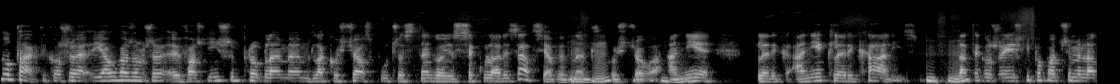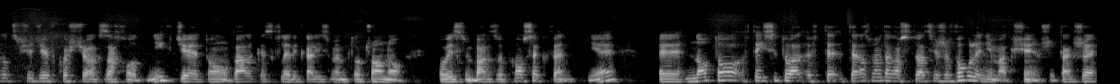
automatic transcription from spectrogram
No tak, tylko że ja uważam, że ważniejszym problemem dla kościoła współczesnego jest sekularyzacja wewnętrzna mm -hmm. kościoła, a nie kleryk, a nie klerykalizm. Mhm. Dlatego, że jeśli popatrzymy na to, co się dzieje w kościołach zachodnich, gdzie tą walkę z klerykalizmem toczono powiedzmy bardzo konsekwentnie, e, no to w tej sytuacji, te, teraz mamy taką sytuację, że w ogóle nie ma księży. Także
